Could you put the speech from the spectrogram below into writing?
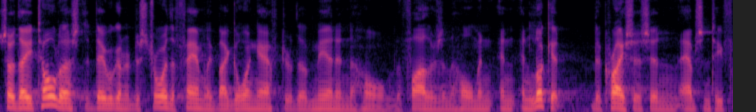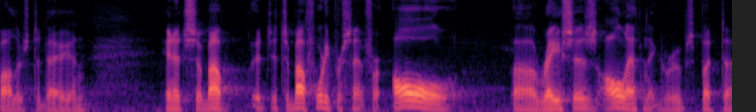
So they told us that they were going to destroy the family by going after the men in the home, the fathers in the home, and, and, and look at the crisis in absentee fathers today. And, and it's about it's about 40% for all uh, races, all ethnic groups, but uh,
